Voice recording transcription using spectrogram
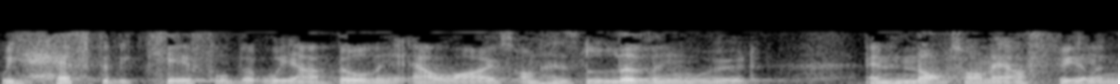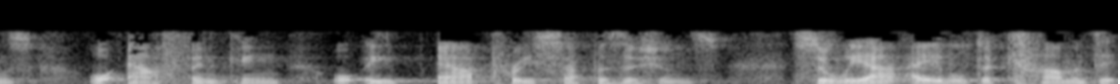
we have to be careful that we are building our lives on His living word and not on our feelings or our thinking or our presuppositions. So we are able to come into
